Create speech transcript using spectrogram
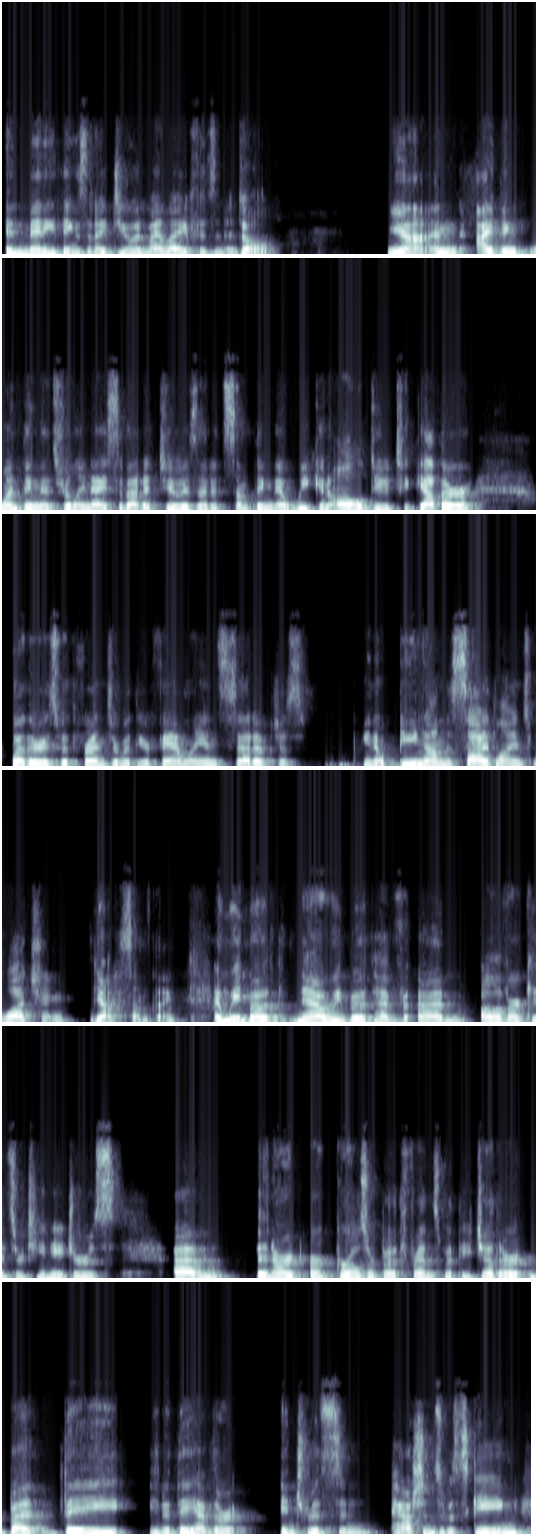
in many things that I do in my life as an adult. Yeah. And I think one thing that's really nice about it too is that it's something that we can all do together whether it's with friends or with your family instead of just you know being on the sidelines watching yeah. something. And we both now we both have um, all of our kids are teenagers um, and our, our girls are both friends with each other but they you know they have their interests and passions with skiing.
